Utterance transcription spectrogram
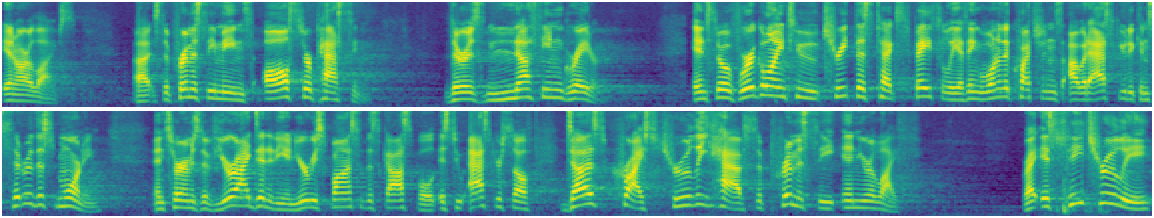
in our lives. Uh, supremacy means all surpassing there is nothing greater. And so, if we're going to treat this text faithfully, I think one of the questions I would ask you to consider this morning in terms of your identity and your response to this gospel is to ask yourself Does Christ truly have supremacy in your life? Right? Is he truly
